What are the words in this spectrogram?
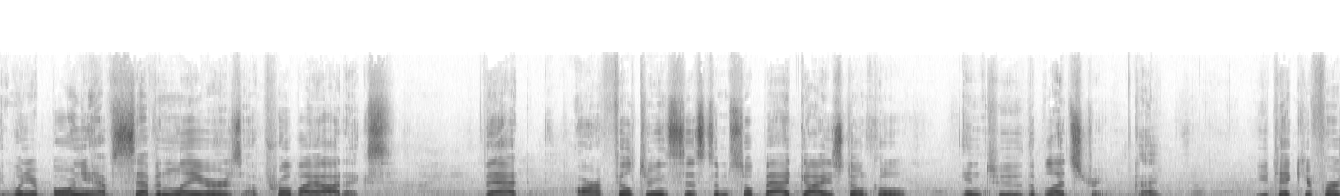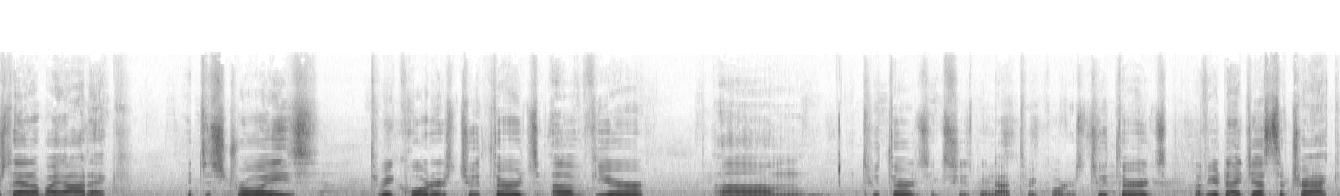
when you're born, you have seven layers of probiotics that are a filtering system so bad guys don't go into the bloodstream. Okay. You take your first antibiotic, it destroys three quarters, two thirds of your, um, two thirds, excuse me, not three quarters, two thirds of your digestive tract,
